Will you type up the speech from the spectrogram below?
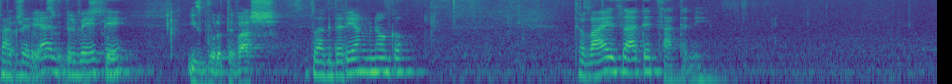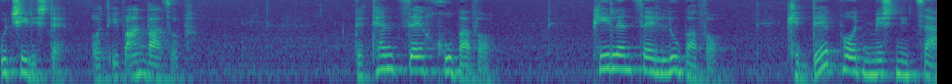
Благодаря, здравейте! Изборът е ваш. Благодаря много. Това е за децата ни. Училище от Иван Вазов. Детенце хубаво, пиленце любаво, כדי פוד משניצה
